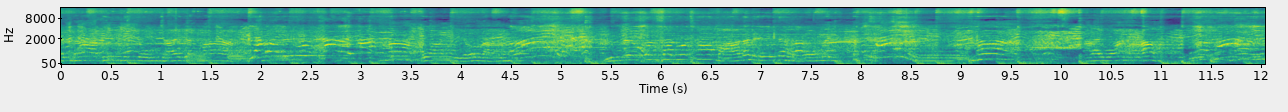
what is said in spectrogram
เป็นท่าที่นิยมใช้กันมากยังไม่ท่าอะไรคะท่ากวางเหลียวหลังเฮ้ยหรือเรียกสั้นๆว่าท่าหมานั่นเองนะคมรับองไม่ไม่ใช่ท่าอะไรวะอะนี่ท่านี่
